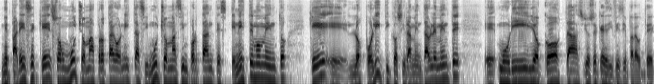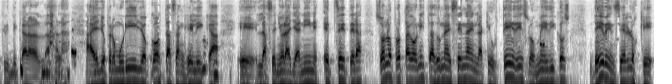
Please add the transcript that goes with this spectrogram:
me parece que son mucho más protagonistas y mucho más importantes en este momento que eh, los políticos. Y lamentablemente eh, Murillo, Costas, yo sé que es difícil para usted criticar a, ellos, pero Murillo, Costas, Angélica, eh, la señora Yanine, etcétera, son los protagonistas de una escena en la que ustedes, los médicos, deben ser los que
